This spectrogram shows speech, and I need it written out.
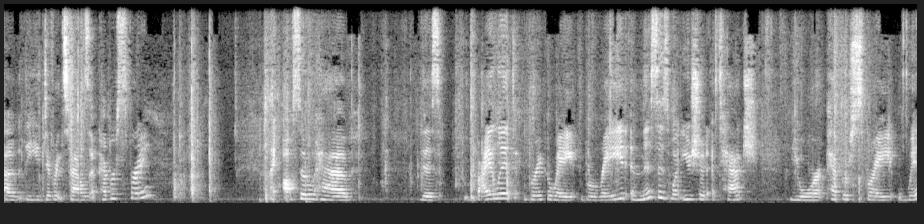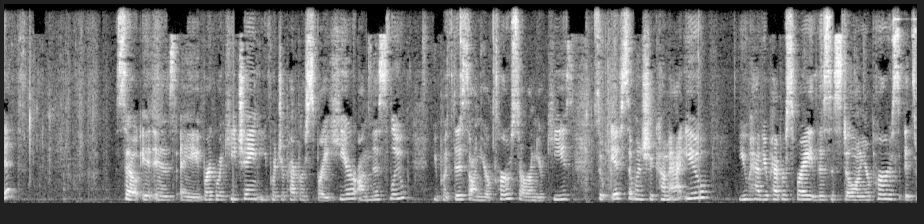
of the different styles of pepper spray. Also have this violet breakaway braid and this is what you should attach your pepper spray with. So it is a breakaway keychain. You put your pepper spray here on this loop. You put this on your purse or on your keys. So if someone should come at you, you have your pepper spray. This is still on your purse. It's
